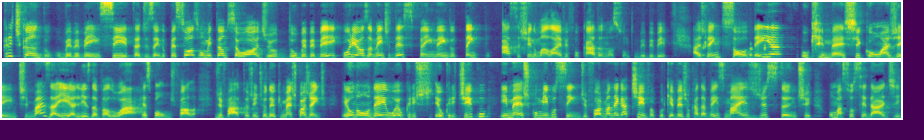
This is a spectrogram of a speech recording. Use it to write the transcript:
criticando o BBB em si, está dizendo pessoas vomitando seu ódio do BBB e, curiosamente, despendendo tempo assistindo uma live focada no assunto BBB. A gente só odeia o que mexe com a gente. Mas aí a Lisa Valois responde, fala: de fato, a gente odeia o que mexe com a gente. Eu não odeio, eu, eu critico e mexe comigo sim, de forma negativa, porque vejo cada vez mais distante uma sociedade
